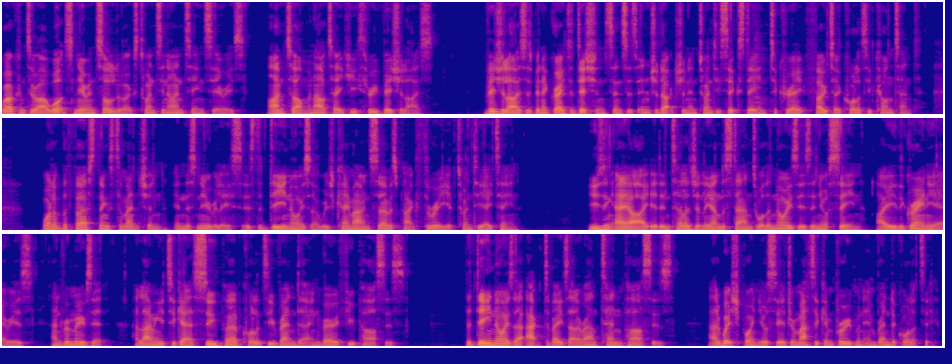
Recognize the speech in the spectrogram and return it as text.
Welcome to our What's New in SOLIDWORKS 2019 series. I'm Tom and I'll take you through Visualize. Visualize has been a great addition since its introduction in 2016 to create photo quality content. One of the first things to mention in this new release is the denoiser which came out in Service Pack 3 of 2018. Using AI, it intelligently understands what the noise is in your scene, i.e. the grainy areas, and removes it, allowing you to get a superb quality render in very few passes. The denoiser activates at around 10 passes, at which point you'll see a dramatic improvement in render quality.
